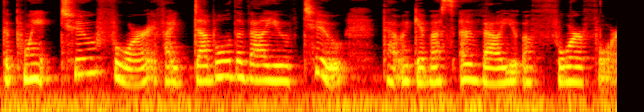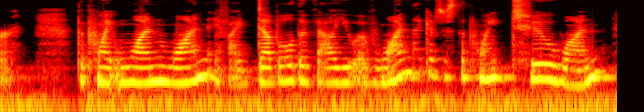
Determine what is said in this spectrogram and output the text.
the point 4, if I double the value of 2, that would give us a value of 4, 4 the 0.11. If I double the value of 1, that gives us the 0.21.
